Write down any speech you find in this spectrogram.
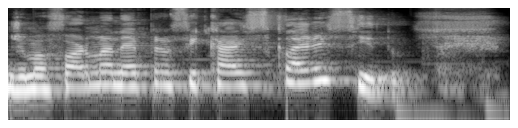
de uma forma, né, para ficar esclarecido.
